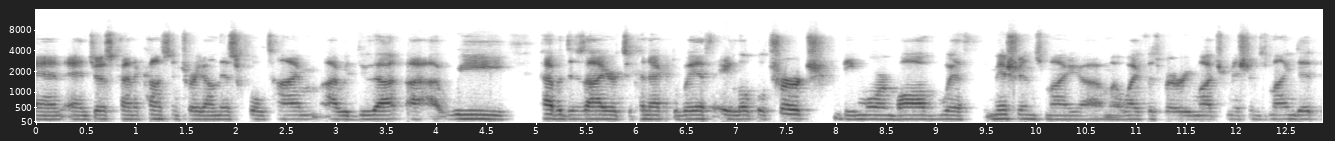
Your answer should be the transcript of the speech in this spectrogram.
and and just kind of concentrate on this full time, I would do that. Uh, we have a desire to connect with a local church, be more involved with missions. My uh, my wife is very much missions minded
